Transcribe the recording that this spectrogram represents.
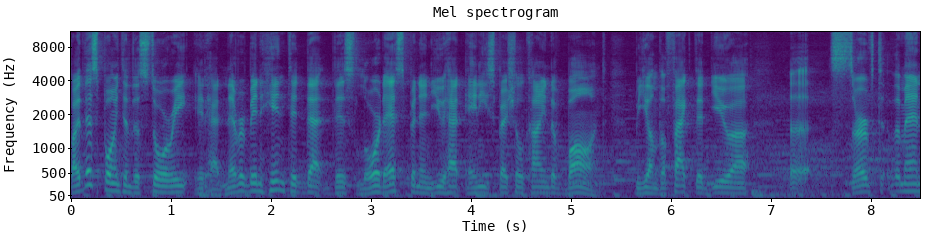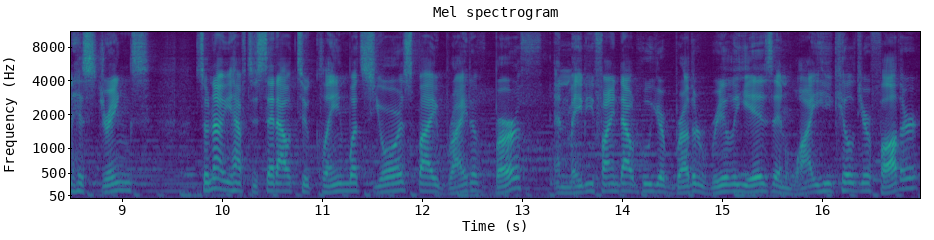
By this point in the story, it had never been hinted that this Lord Espen and you had any special kind of bond, beyond the fact that you, uh, uh, served the man his strings. So now you have to set out to claim what's yours by right of birth? And maybe find out who your brother really is and why he killed your father?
